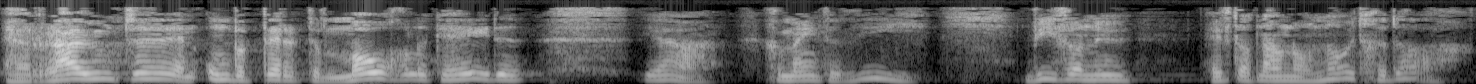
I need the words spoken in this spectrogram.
en ruimte en onbeperkte mogelijkheden. Ja, gemeente, wie? Wie van u heeft dat nou nog nooit gedacht?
